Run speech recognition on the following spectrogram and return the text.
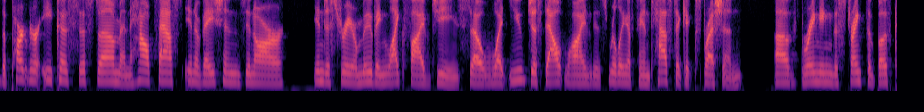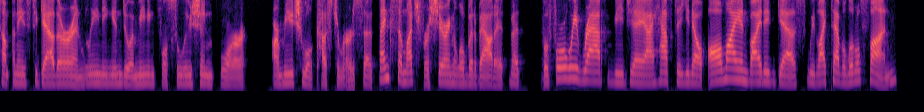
the partner ecosystem and how fast innovations in our industry are moving like 5G. So what you've just outlined is really a fantastic expression of bringing the strength of both companies together and leaning into a meaningful solution for our mutual customers. So thanks so much for sharing a little bit about it. But before we wrap, Vijay, I have to, you know, all my invited guests, we like to have a little fun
